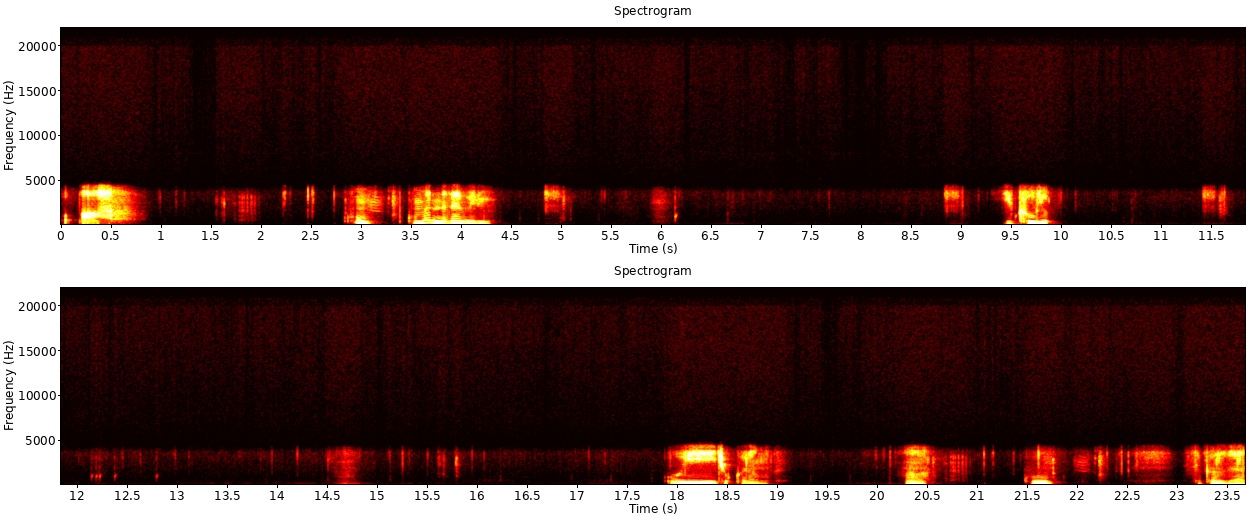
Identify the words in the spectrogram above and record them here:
Hoppa. Kum. Kumları neden veriyor? Yıkılıyor. Oy çok karanlık. Ha. Kum. Sıkıldı.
